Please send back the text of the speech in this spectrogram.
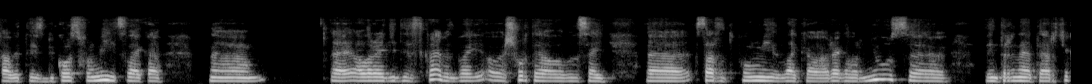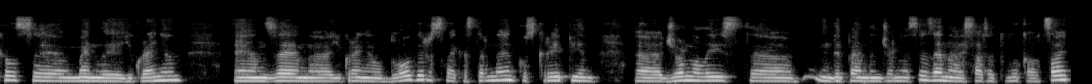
how it is because for me it's like a um, I already described it, but uh, shortly I will say uh, started for me like a regular news, uh, internet articles, uh, mainly Ukrainian, and then uh, Ukrainian bloggers like Sternenko, Skrypin, uh, journalists, uh, independent journalists. And then I started to look outside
